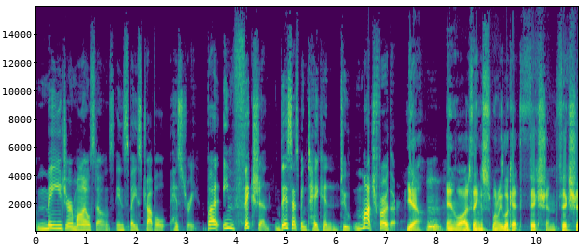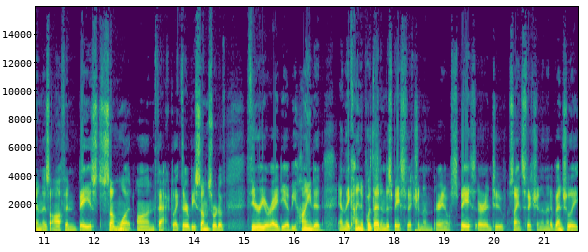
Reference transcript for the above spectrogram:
major milestones in space travel history. But in fiction, this has been taken to much further. Yeah. Mm. And a lot of things, when we look at fiction, fiction is often based somewhat on fact. Like there'd be some sort of theory or idea behind it, and they kind of put that into space fiction and, or, you know, space or into science fiction, and then eventually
